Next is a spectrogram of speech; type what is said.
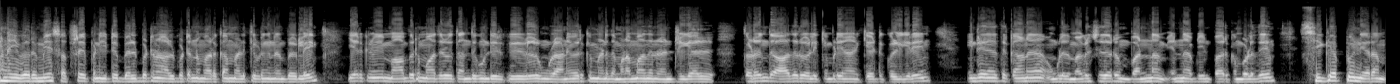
அனைவருமே சப்ஸ்கிரைப் பண்ணிட்டு பெல் பட்டன் ஆல் பட்டன் மறக்காம அழுத்தி விடுங்க நண்பர்களே. ஏற்கனவே மாபெரும் ஆதரவு தந்து கொண்டிருக்கிறீர்கள். உங்கள் அனைவருக்கும் எனது மனமார்ந்த நன்றிகள். தொடர்ந்து ஆதரவு அளிக்கும்படி நான் கேட்டுக்கொள்கிறேன். இன்றைய தினத்திற்கான உங்களது மகிழ்ச்சி தரும் வண்ணம் என்ன அப்படின்னு பார்க்கும் பொழுது சிகப்பு நிறம்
